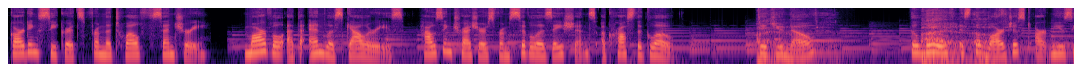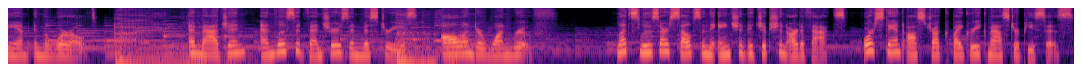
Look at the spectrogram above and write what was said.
guarding secrets from the 12th century. Marvel at the endless galleries, housing treasures from civilizations across the globe. Did you know? The Louvre is the largest art museum in the world. Imagine endless adventures and mysteries, all under one roof. Let's lose ourselves in the ancient Egyptian artifacts, or stand awestruck by Greek masterpieces.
